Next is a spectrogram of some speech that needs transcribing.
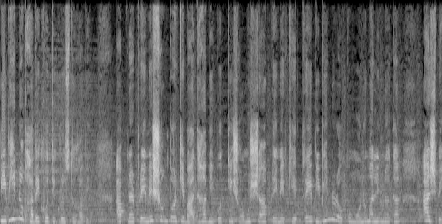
বিভিন্নভাবে ক্ষতিগ্রস্ত হবে। আপনার প্রেমের সম্পর্কে বাধা, বিপত্তি, সমস্যা, প্রেমের ক্ষেত্রে বিভিন্ন রকম মনোমালিন্যতা আসবে,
